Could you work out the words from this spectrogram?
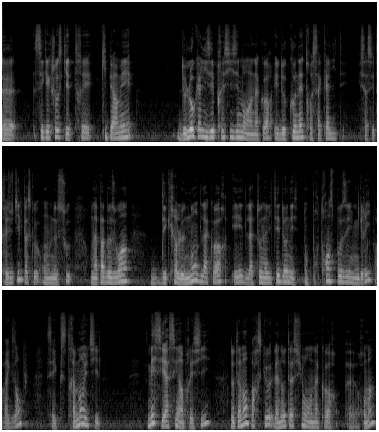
Euh, c'est quelque chose qui, est très, qui permet de localiser précisément un accord et de connaître sa qualité. Et ça, c'est très utile parce qu'on n'a pas besoin d'écrire le nom de l'accord et de la tonalité donnée. Donc pour transposer une grille, par exemple, c'est extrêmement utile. Mais c'est assez imprécis, notamment parce que la notation en accord euh, romain,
